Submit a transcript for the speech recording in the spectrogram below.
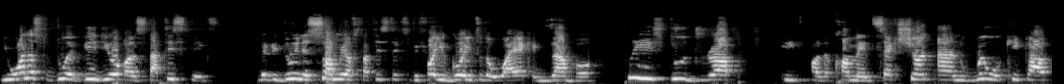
you want us to do a video on statistics, maybe doing a summary of statistics before you go into the WAEC example, please do drop it on the comment section and we will kick out,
